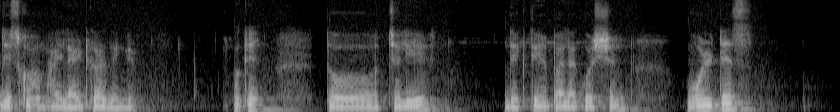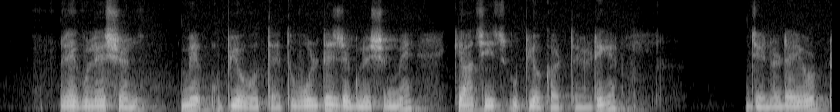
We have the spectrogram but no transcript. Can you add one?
जिसको हम हाईलाइट कर देंगे। ओके तो चलिए, देखते हैं पहला क्वेश्चन वोल्टेज रेगुलेशन में उपयोग होता है। तो वोल्टेज रेगुलेशन में क्या चीज़ उपयोग करते हैं? ठीक है? जेनर डायोड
